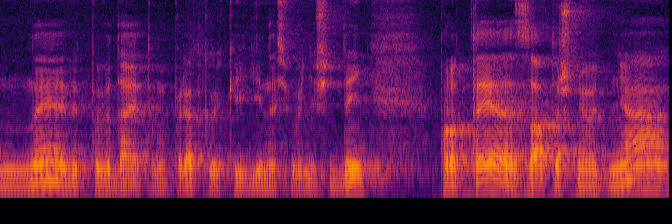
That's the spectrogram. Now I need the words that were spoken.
не відповідає тому порядку, який діє на сьогоднішній день. Проте з завтрашнього дня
